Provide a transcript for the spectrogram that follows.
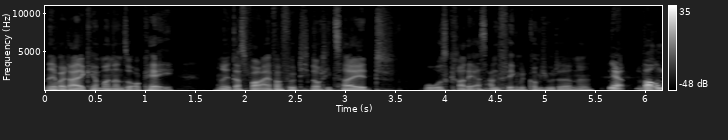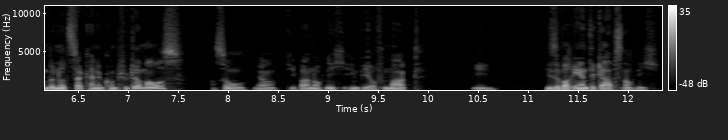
Ne, weil da erkennt man dann so, okay, ne, das war einfach wirklich noch die Zeit, wo es gerade erst anfing mit Computer. Ne? Ja, warum benutzt er keine Computermaus? Ach so, ja, die war noch nicht irgendwie auf dem Markt. Die, diese Variante gab es noch nicht.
